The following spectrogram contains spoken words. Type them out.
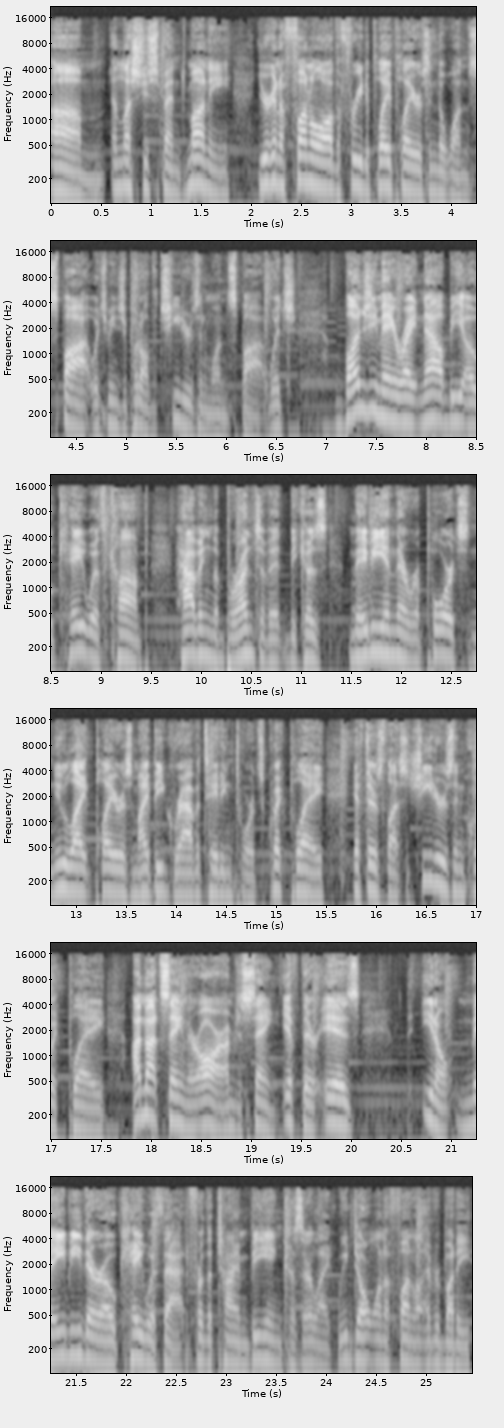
um, unless you spend money, you're gonna funnel all the free to play players into one spot, which means you put all the cheaters in one spot, which Bungie may right now be okay with comp having the brunt of it because maybe in their reports, new light players might be gravitating towards quick play if there's less cheaters in quick play. I'm not saying there are, I'm just saying if there is, you know, maybe they're okay with that for the time being because they're like, we don't want to funnel everybody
